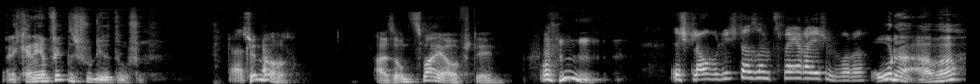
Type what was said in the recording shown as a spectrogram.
weil ich kann ja im Fitnessstudio duschen. Das Genau. Also um zwei aufstehen. Hm. Ich glaube nicht, dass um zwei reichen würde. Oder aber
